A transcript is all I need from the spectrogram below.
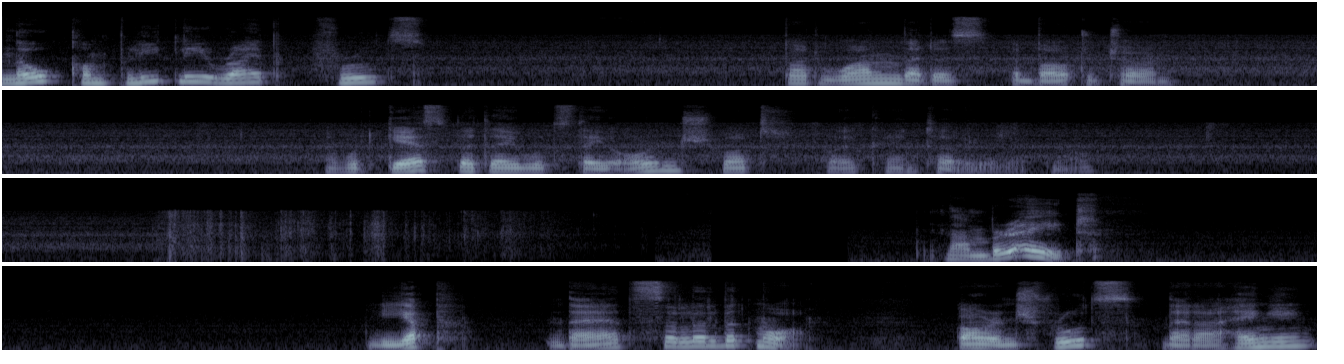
No completely ripe fruits, but one that is about to turn. I would guess that they would stay orange, but I can't tell you that now. Number 8. Yep, that's a little bit more. Orange fruits that are hanging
